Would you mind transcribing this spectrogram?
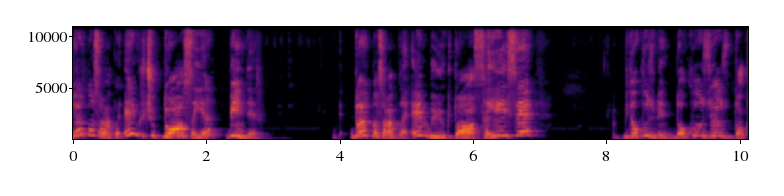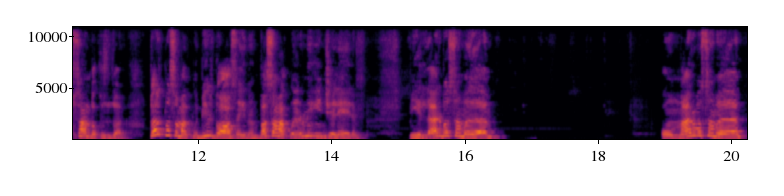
4 basamaklı en küçük doğal sayı 1000'dir. 4 basamaklı en büyük doğal sayı ise 9999'dur. 4 basamaklı bir doğal sayının basamaklarını inceleyelim. Birler basamağı, onlar basamağı,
